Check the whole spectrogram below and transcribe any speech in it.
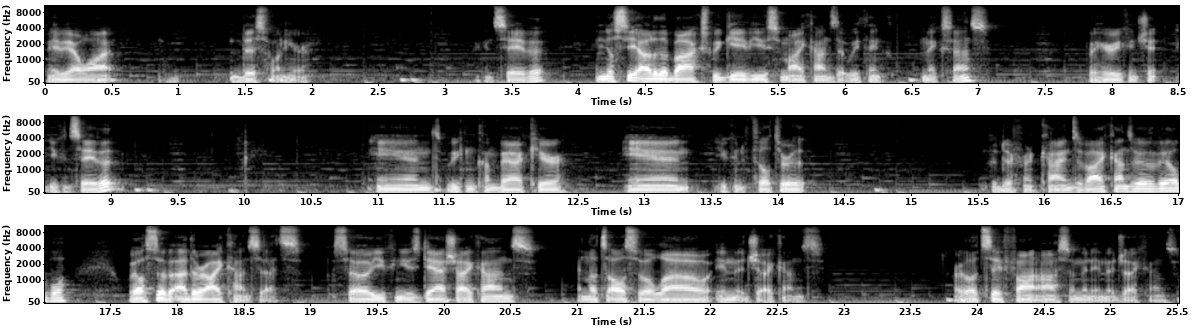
maybe I want this one here. I can save it. And you'll see out of the box, we gave you some icons that we think make sense. But here you can, you can save it. And we can come back here and you can filter the different kinds of icons we have available. We also have other icon sets. So you can use Dashicons and let's also allow image icons. Or let's say font awesome and image icons.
